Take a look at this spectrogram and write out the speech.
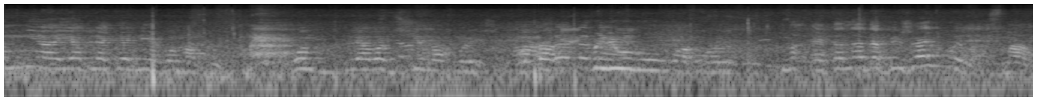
ко мне, а я, блядь, Олегу нахуй. Он, бля, вообще нахуй. Вот плюнул нахуй. На- Это надо бежать было? Слава.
